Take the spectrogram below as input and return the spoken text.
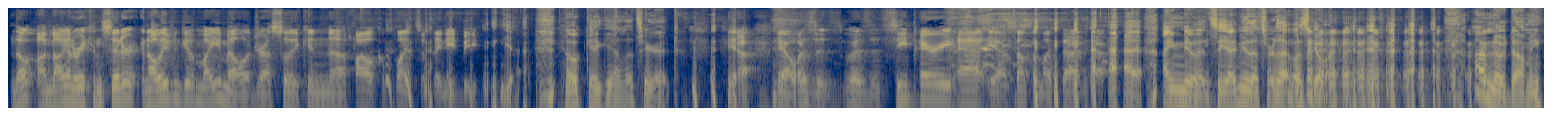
Nope, I'm not going to reconsider, and I'll even give them my email address so they can uh, file complaints if they need be. Yeah. Okay. Yeah. Let's hear it. Yeah, yeah. What is it? What is it? C Perry at yeah, something like that. Yeah. I knew it. See, I knew that's where that was going. I'm no dummy.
